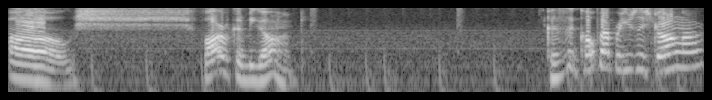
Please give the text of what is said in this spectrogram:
Oh, shh. Favre could be gone. Cause isn't Culpepper usually strong?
